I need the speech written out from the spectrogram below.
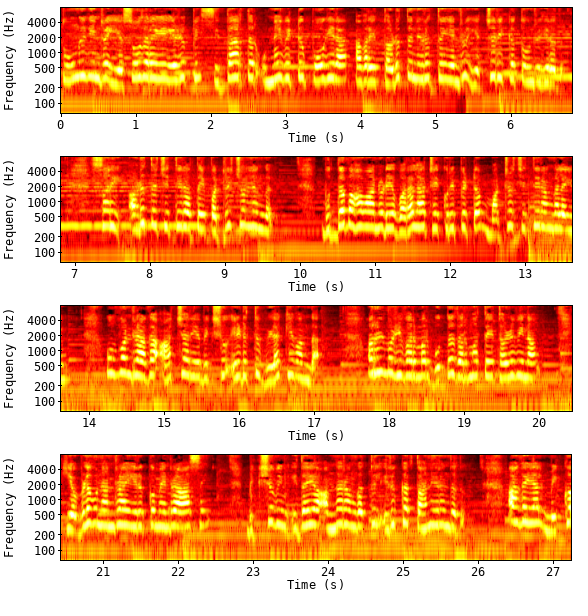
தூங்குகின்ற யசோதரையை எழுப்பி சித்தார்த்தர் உன்னை விட்டு போகிறார். அவரை தடுத்து நிறுத்து என்று எச்சரிக்க தோன்றுகிறது. சரி அடுத்த சித்திரத்தை பற்றி சொல்லுங்கள். புத்த பகவானுடைய வரலாற்றை குறிப்பிட்ட மற்ற சித்திரங்களையும் ஒவ்வொன்றாக ஆச்சாரிய பிக்ஷு எடுத்து விளக்கி வந்தார். அருள்மொழிவர்மர் புத்த தர்மத்தை தழுவினால் எவ்வளவு நன்றாய் இருக்கும் என்ற ஆசை பிக்ஷுவின் இதய அந்தரங்கத்தில் இருக்கத்தான் இருந்தது. ஆகையால் மிக்க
